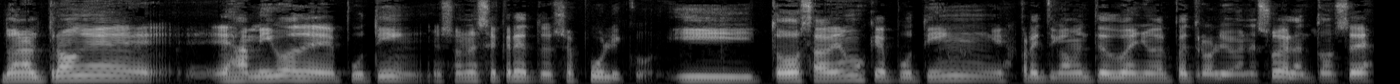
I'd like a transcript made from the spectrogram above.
Donald Trump es, amigo de Putin, eso no es secreto, eso es público. Y todos sabemos que Putin es prácticamente dueño del petróleo de Venezuela. Entonces,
